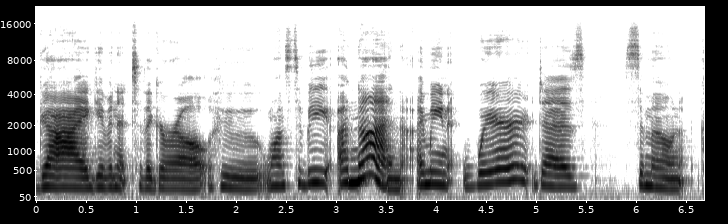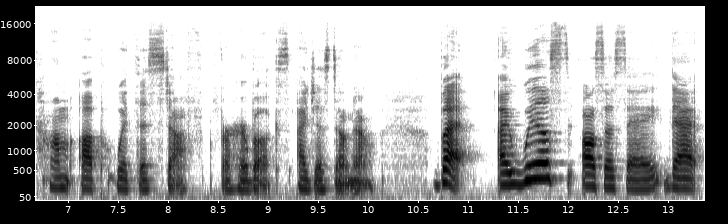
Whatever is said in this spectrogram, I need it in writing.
guy giving it to the girl who wants to be a nun. I mean, where does Simone come up with this stuff for her books? I just don't know. But I will also say that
